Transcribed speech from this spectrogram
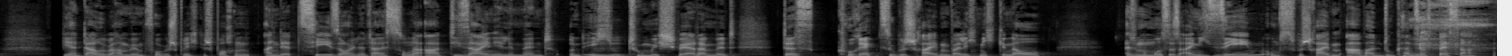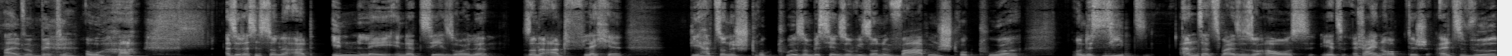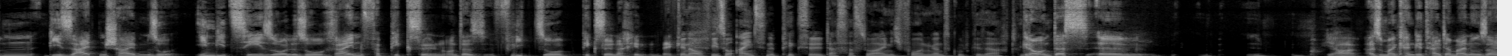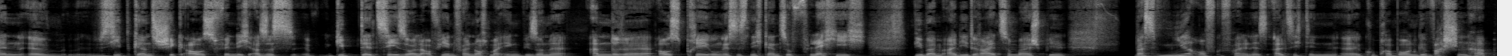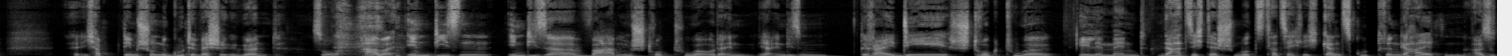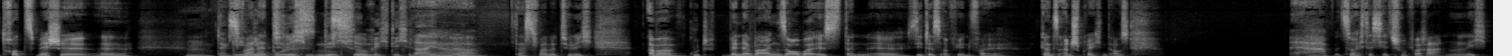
Ja, darüber haben wir im Vorgespräch gesprochen. An der C-Säule, da ist so eine Art Designelement. Und ich Mhm. tue mich schwer damit, das korrekt zu beschreiben, weil ich nicht genau, also man muss es eigentlich sehen, um es zu beschreiben. Aber du kannst das besser. Also bitte. Oha. Also das ist so eine Art Inlay in der C-Säule, so eine Art Fläche, die hat so eine Struktur, so ein bisschen so wie so eine Wabenstruktur. Und es sieht ansatzweise so aus, jetzt rein optisch, als würden die Seitenscheiben so in die C-Säule so rein verpixeln und das fliegt so Pixel nach hinten weg. Genau, wie so einzelne Pixel. Das hast du eigentlich vorhin ganz gut gesagt. Genau, und das, äh, ja, also man kann geteilter Meinung sein, äh, sieht ganz schick aus, finde ich. Also es gibt der C-Säule auf jeden Fall nochmal irgendwie so eine andere Ausprägung. Es ist nicht ganz so flächig wie beim ID3 zum Beispiel. Was mir aufgefallen ist, als ich den äh, Cupra Born gewaschen habe, äh, ich habe dem schon eine gute Wäsche gegönnt, so, aber in diesen, in dieser Wabenstruktur oder in, ja, in diesem 3D-Struktur Element. Da hat sich der Schmutz tatsächlich ganz gut drin gehalten. Also trotz Wäsche. Äh, hm, da das gehen war die natürlich ein nicht so bisschen- richtig rein. Ja, Ne? das war natürlich. Aber gut, wenn der Wagen sauber ist, dann äh, sieht das auf jeden Fall ganz ansprechend aus. Ja, soll ich das jetzt schon verraten oder nicht?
